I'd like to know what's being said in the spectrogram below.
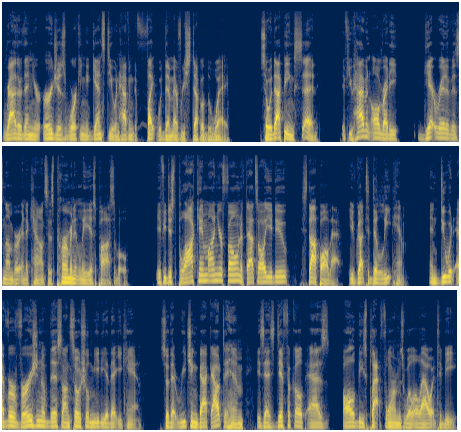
rather than your urges working against you and having to fight with them every step of the way. So, with that being said, if you haven't already, get rid of his number and accounts as permanently as possible. If you just block him on your phone, if that's all you do, stop all that. You've got to delete him and do whatever version of this on social media that you can so that reaching back out to him is as difficult as all of these platforms will allow it to be.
